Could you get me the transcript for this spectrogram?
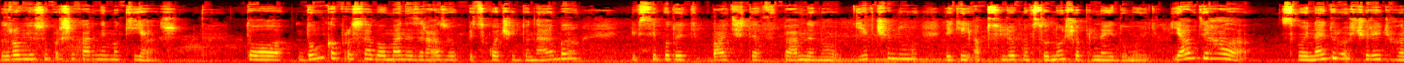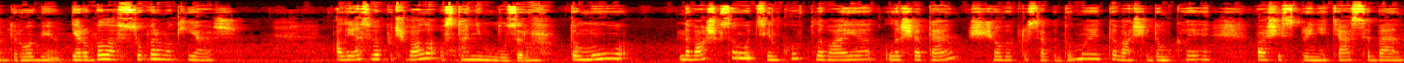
зроблю супершикарний макіяж, то думка про себе у мене зразу підскочить до неба, і всі будуть бачити впевнену дівчину, якій абсолютно все одно, що про неї думають. Я вдягала свою найдорожчу річ в гардеробі, я робила супер макіяж, але я себе почувала останнім лузером. Тому на вашу самооцінку впливає лише те, що ви про себе думаєте, ваші думки, ваші сприйняття себе.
